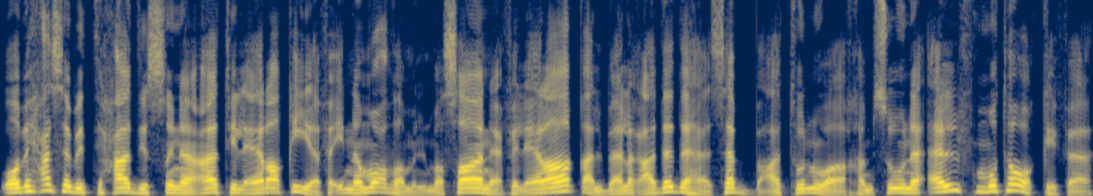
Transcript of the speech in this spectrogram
وبحسب اتحاد الصناعات العراقية فإن معظم المصانع في العراق البالغ عددها 57 ألف متوقفة.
